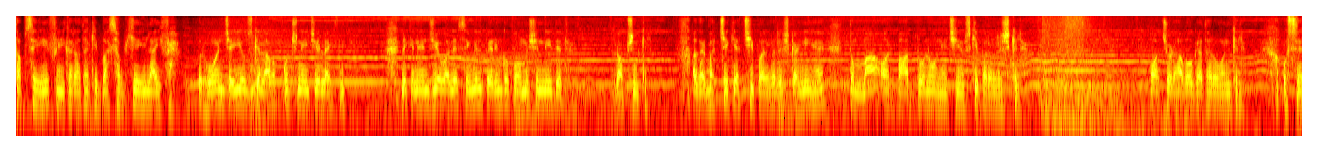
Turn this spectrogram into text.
तब से ये फील कर रहा था कि बस अब यही लाइफ है। रोहन चाहिए, उसके अलावा कुछ नहीं चाहिए लाइफ में। लेकिन एनजीओ वाले सिंगल पेरेंट को परमिशन नहीं देते अडॉप्शन के। लिए अगर बच्चे की अच्छी परवरिश करनी है तो माँ और बाप दोनों होने चाहिए उसकी परवरिश के लिए। बहुत चुड़ाव हो गया था रोहन के लिए। उसे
